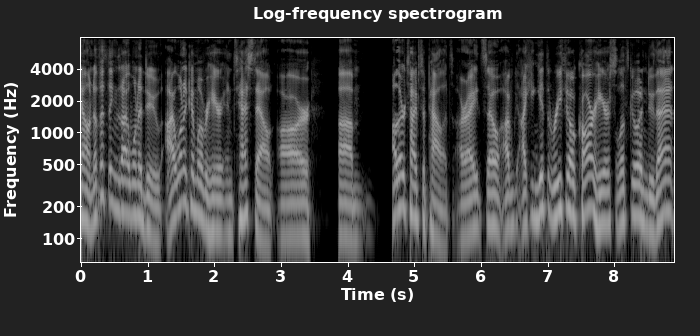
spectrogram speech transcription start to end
Now, another thing that I want to do, I want to come over here and test out our um, other types of pallets. All right. So I've, I can get the refill car here. So let's go ahead and do that.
